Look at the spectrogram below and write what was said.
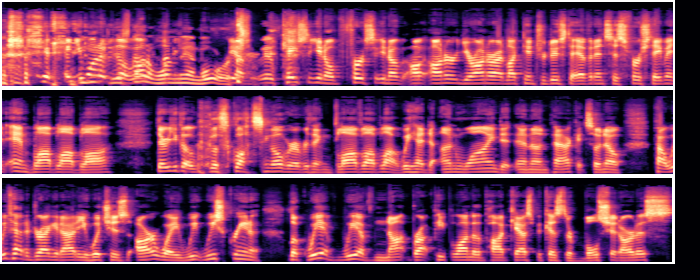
and you wanted to go. It's not well, a one man war. Yeah. In case you know, first, you know, honor your honor. I'd like to introduce to evidence his first statement and blah blah blah there you go, just glossing over everything, blah, blah, blah. We had to unwind it and unpack it. So no, pal, we've had to drag it out of you, which is our way. We we screen it. Look, we have we have not brought people onto the podcast because they're bullshit artists.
